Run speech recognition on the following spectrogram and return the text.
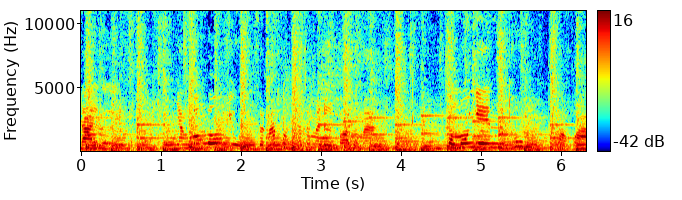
ได้เลย ยังโล่งๆอยู่ส่วนมากคนเขาจะมาเดินตอนประมาณหกโมงเย็นทุ่มกว่า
